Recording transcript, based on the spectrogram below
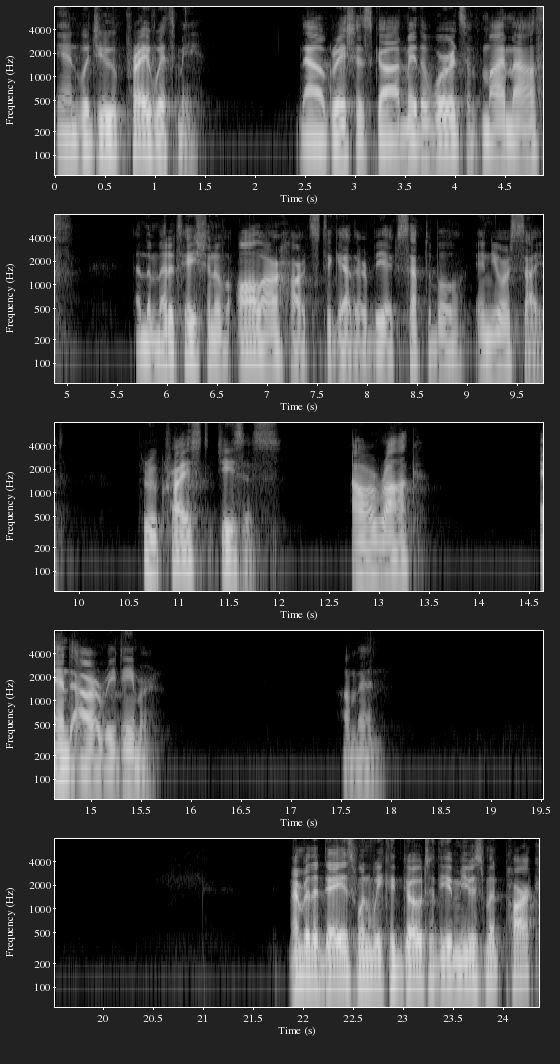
And would you pray with me? Now, gracious God, may the words of my mouth and the meditation of all our hearts together be acceptable in your sight through Christ Jesus, our rock and our Redeemer. Amen. Remember the days when we could go to the amusement park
